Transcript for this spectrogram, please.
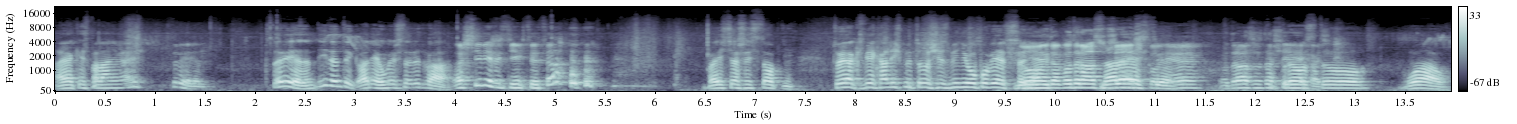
A jakie spalanie miałeś? 4,1. 4,1. Identyk. A nie, u mnie 4,2. Aż się wierzyć nie chce, co? 26 stopni. Tu jak wjechaliśmy, to się zmieniło powietrze. No nie? i tak od razu Nareszcie. rzeźko, nie? Od razu da Po się jechać. prostu wow.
